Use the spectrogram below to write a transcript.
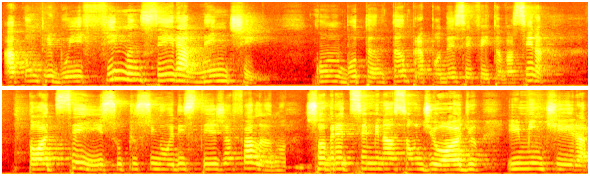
a contribuir financeiramente com o Butantan para poder ser feita a vacina. Pode ser isso que o senhor esteja falando sobre a disseminação de ódio e mentira.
